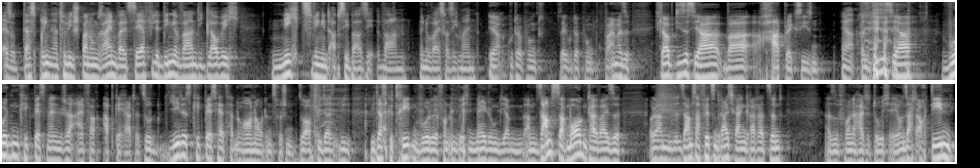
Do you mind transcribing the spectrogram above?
Also das bringt natürlich Spannung rein, weil es sehr viele Dinge waren, die, glaube ich, nicht zwingend absehbar se- waren, wenn du weißt, was ich meine. Ja, guter Punkt. Sehr guter Punkt. Vor allem, also, ich glaube, dieses Jahr war Heartbreak-Season. Ja. Also dieses Jahr wurden Kickbase-Manager einfach abgehärtet. So jedes Kickbase-Herz hat eine Hornhaut inzwischen. So oft wie das, wie, wie das getreten wurde von irgendwelchen Meldungen, die am, am Samstagmorgen teilweise oder am Samstag 14.30 reingerattert sind. Also Freunde, haltet durch, ey. Und sagt auch den,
